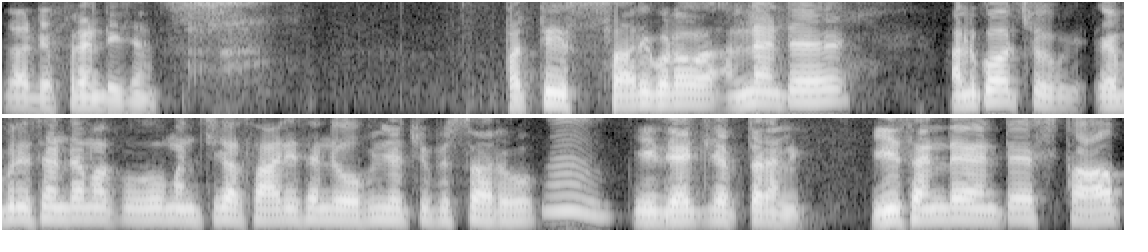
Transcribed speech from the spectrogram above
ఇలా డిఫరెంట్ డిజైన్స్ ప్రతి సారీ కూడా అన్నీ అంటే అనుకోవచ్చు. ఎవ్రీ సండే మాకు మంచిగా సారీస్ అన్ని ఓపెన్ చేసి చూపిస్తారు. ఈ రేట్లు చెప్తారని. ఈ సండే అంటే స్టాప్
